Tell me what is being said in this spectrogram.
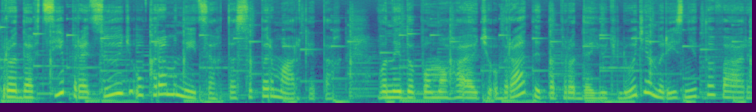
Продавці працюють у крамницях та супермаркетах. Вони допомагають обрати та продають людям різні товари.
